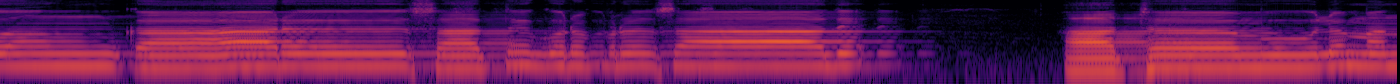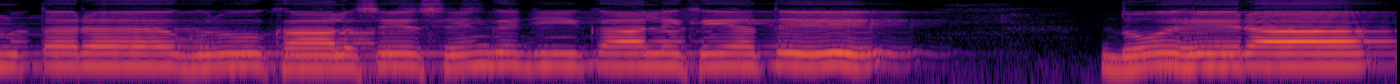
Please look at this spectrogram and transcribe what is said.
ਓੰਕਾਰ ਸਤਿਗੁਰ ਪ੍ਰਸਾਦ। ਆਥ ਮੂਲ ਮੰਤਰ ਗੁਰੂ ਖਾਲਸੇ ਸਿੰਘ ਜੀ ਕਾ ਲਿਖਿਆ ਤੇ ਦੋਹੇਰਾ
